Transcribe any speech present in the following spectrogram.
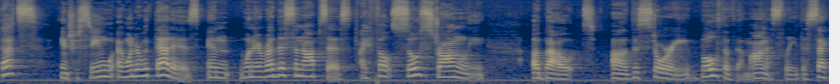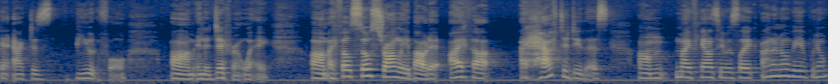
that's interesting. I wonder what that is. And when I read the synopsis, I felt so strongly about uh, the story, both of them, honestly. The second act is beautiful um, in a different way. Um, I felt so strongly about it. I thought, I have to do this. Um, my fiance was like, I don't know, babe, we don't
